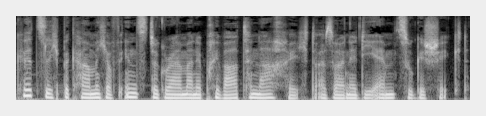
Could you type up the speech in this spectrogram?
Kürzlich bekam ich auf Instagram eine private Nachricht, also eine DM zugeschickt.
